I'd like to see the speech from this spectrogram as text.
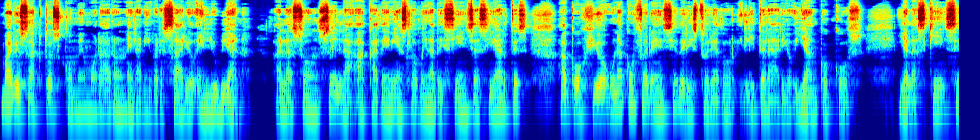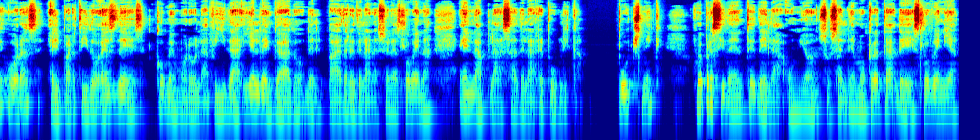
Varios actos conmemoraron el aniversario en Ljubljana. A las 11, la Academia Eslovena de Ciencias y Artes acogió una conferencia del historiador literario Janko Kos y a las 15 horas el partido SDS conmemoró la vida y el legado del padre de la nación eslovena en la Plaza de la República. Puchnik fue presidente de la Unión Socialdemócrata de Eslovenia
